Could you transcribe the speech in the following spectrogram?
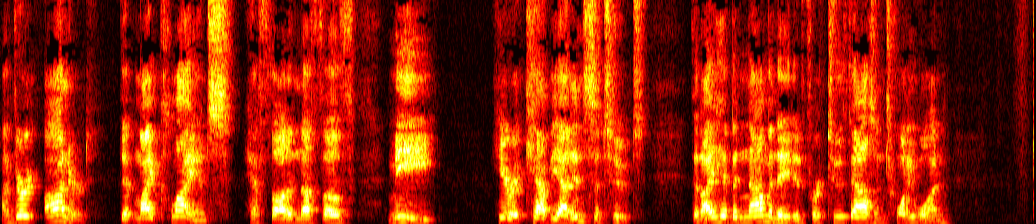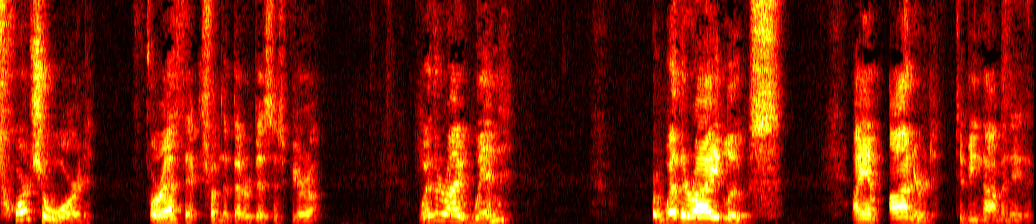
I'm very honored that my clients have thought enough of me here at Caveat Institute that I have been nominated for a 2021 Torch Award for Ethics from the Better Business Bureau. Whether I win or whether I lose, I am honored to be nominated.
